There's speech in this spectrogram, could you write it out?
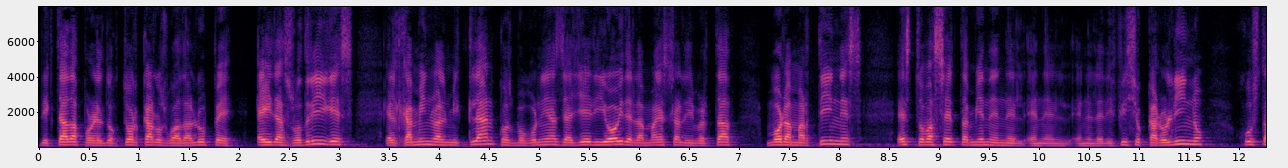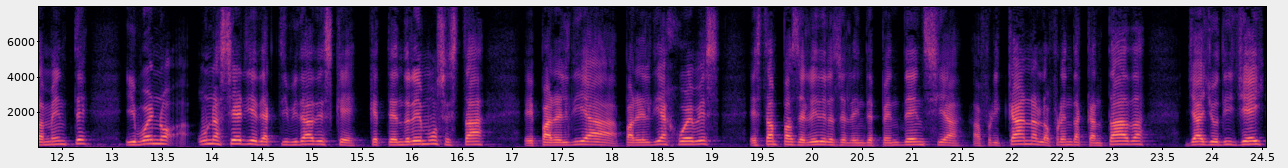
dictada por el doctor Carlos Guadalupe Eiras Rodríguez, El Camino al Mictlán, Cosmogonías de ayer y hoy de la maestra Libertad Mora Martínez. Esto va a ser también en el, en el, en el edificio Carolino, justamente. Y bueno, una serie de actividades que, que tendremos está eh, para, el día, para el día jueves, estampas de líderes de la independencia africana, la ofrenda cantada, Yayo DJ.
